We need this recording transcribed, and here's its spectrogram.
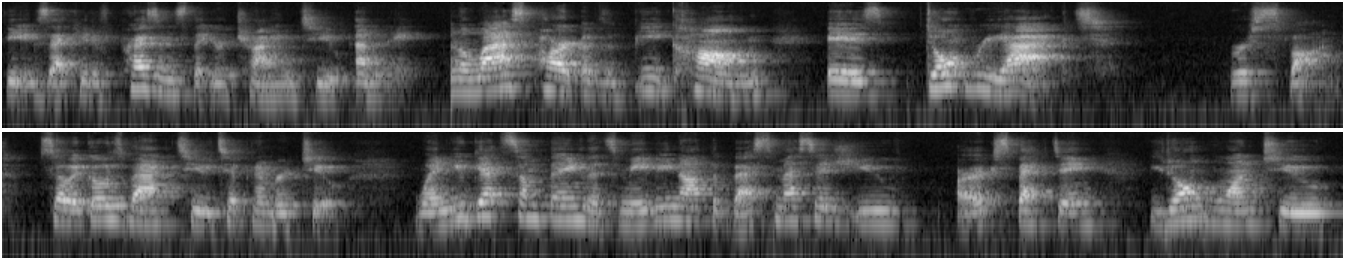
the executive presence that you're trying to emanate. And the last part of the be calm is don't react, respond. So it goes back to tip number two. When you get something that's maybe not the best message you are expecting, you don't want to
